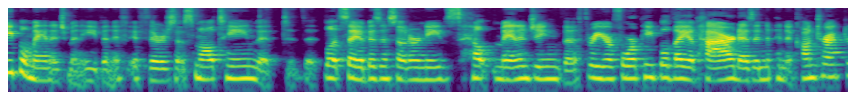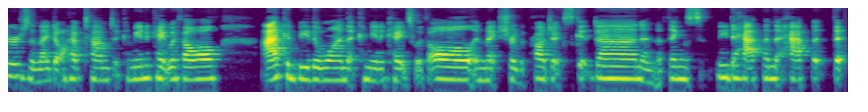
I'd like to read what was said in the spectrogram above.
people management, even if, if there's a small team that, that, let's say, a business owner needs help managing the three or four people they have hired as independent contractors and they don't have time to communicate with all. I could be the one that communicates with all and make sure the projects get done and the things need to happen that happen that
